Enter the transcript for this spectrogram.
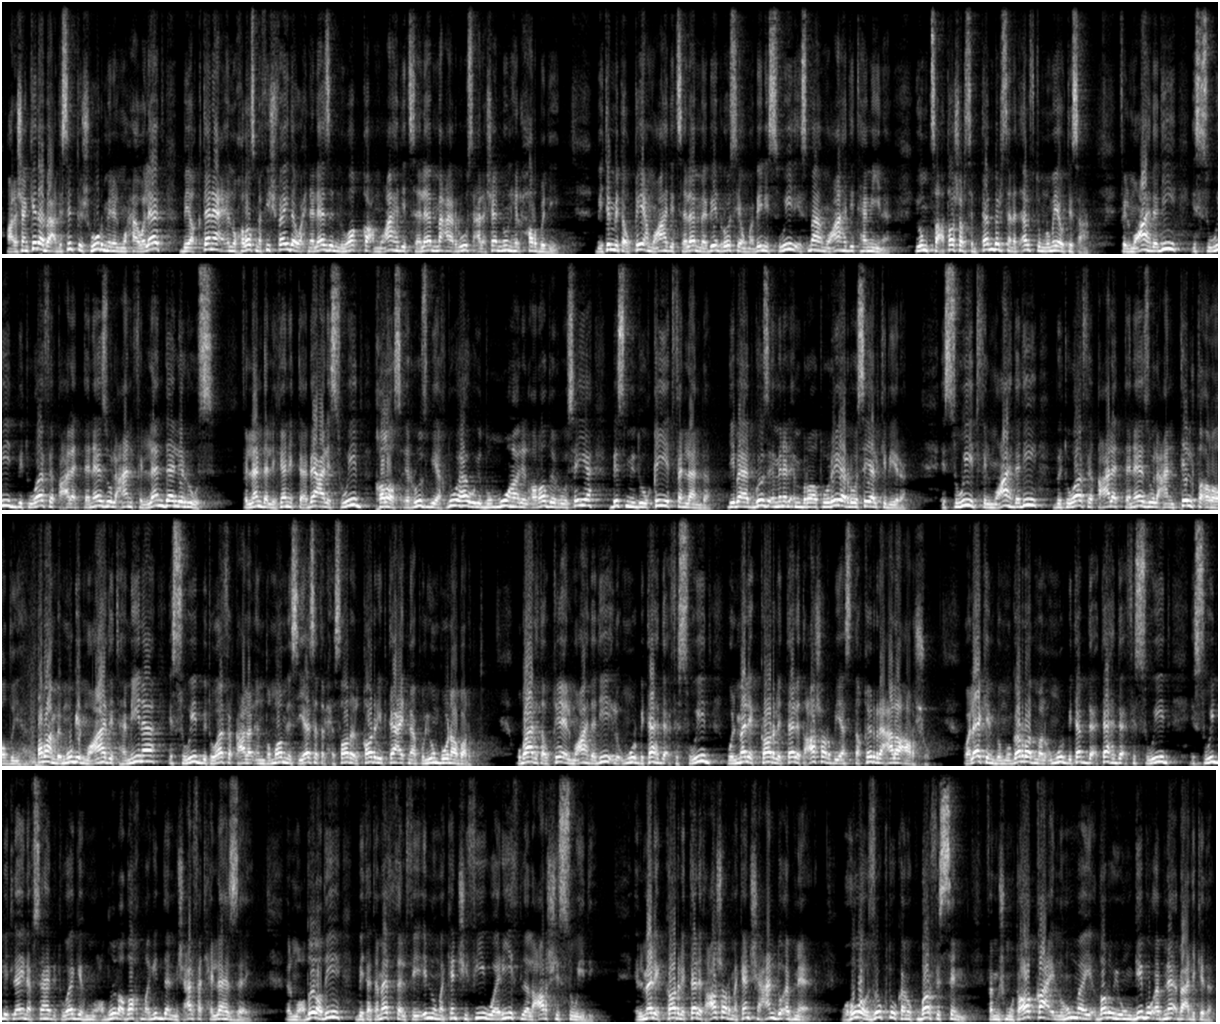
وعلشان كده بعد ست شهور من المحاولات بيقتنع إنه خلاص مفيش فايدة وإحنا لازم نوقع معاهدة سلام مع الروس علشان ننهي الحرب دي. بيتم توقيع معاهدة سلام ما بين روسيا وما بين السويد اسمها معاهدة هامينا يوم 19 سبتمبر سنة 1809 في المعاهدة دي السويد بتوافق على التنازل عن فنلندا للروس. فنلندا اللي كانت تابعة للسويد خلاص الروس بياخدوها ويضموها للأراضي الروسية باسم دوقية فنلندا. دي بقت جزء من الإمبراطورية الروسية الكبيرة. السويد في المعاهدة دي بتوافق على التنازل عن تلت أراضيها. طبعا بموجب معاهدة هامينا السويد بتوافق على الانضمام لسياسة الحصار القاري بتاعة نابليون بونابرت. وبعد توقيع المعاهدة دي الأمور بتهدأ في السويد والملك كارل الثالث عشر بيستقر على عرشه. ولكن بمجرد ما الأمور بتبدأ تهدأ في السويد السويد بتلاقي نفسها بتواجه معضلة ضخمة جدا مش عارفة تحلها إزاي. المعضلة دي بتتمثل في إنه ما كانش فيه وريث للعرش السويدي. الملك كارل الثالث عشر ما كانش عنده أبناء وهو وزوجته كانوا كبار في السن فمش متوقع إن هم يقدروا ينجبوا أبناء بعد كده.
